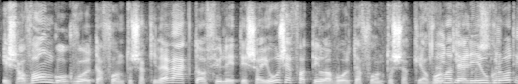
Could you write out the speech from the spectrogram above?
És a Van Gogh volt a fontos, aki levágta a fülét, és a József Attila volt a fontos, aki a vonat elé ugrott,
